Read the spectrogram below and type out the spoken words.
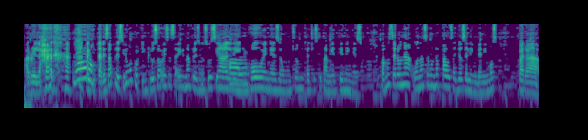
a relajar, a quitar esa presión, porque incluso a veces hay una presión social en jóvenes o muchos muchachos que también tienen eso. Vamos a hacer una, una segunda pausa, Jocelyn. Venimos para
